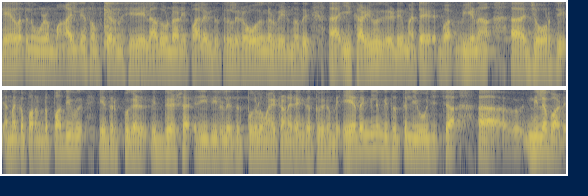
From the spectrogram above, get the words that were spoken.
കേരളത്തിൽ മുഴുവൻ മാലിന്യ സംസ്കരണം ശരിയായില്ല അതുകൊണ്ടാണ് ഈ പല വിധത്തിലുള്ള രോഗങ്ങൾ വരുന്നത് ഈ കഴിവുകേട് മറ്റേ വീണ ജോർജ് എന്നൊക്കെ പറഞ്ഞിട്ട് പതിവ് എതിർപ്പുകൾ വിദ്വേഷ രീതിയിലുള്ള എതിർപ്പുകളുമായിട്ടാണ് രംഗത്ത് വരുന്നത്. ഏതെങ്കിലും വിധത്തിൽ യോജിച്ച നിലപാട്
